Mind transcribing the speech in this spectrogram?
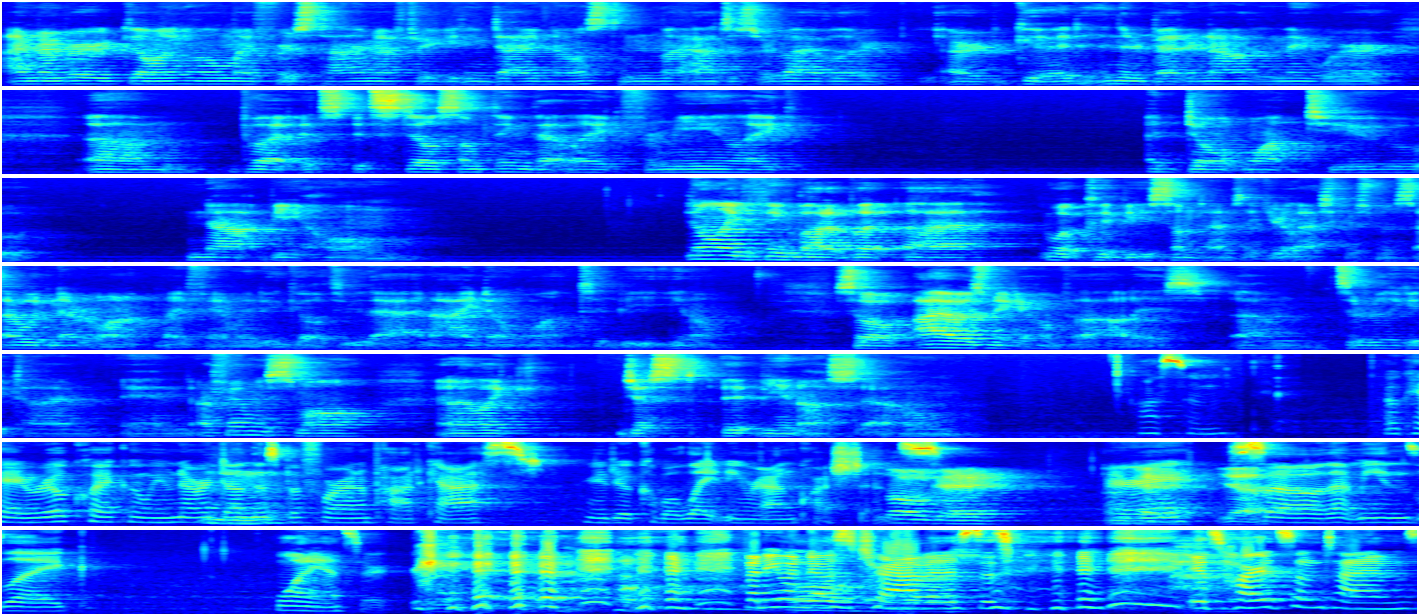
I remember going home my first time after getting diagnosed, and my odds of survival are, are good, and they're better now than they were. Um, but it's it's still something that like for me like I don't want to not be home. You don't like to think about it, but uh, what could be sometimes like your last Christmas. I would never want my family to go through that, and I don't want to be you know so I always make it home for the holidays. Um, it's a really good time, and our family's small, and I like just it being us at home. Awesome. Okay, real quick, and we've never mm-hmm. done this before on a podcast. We're gonna do a couple lightning round questions. Okay. All okay. right. Yeah. So that means like one answer. if anyone knows oh, Travis, it's, it's hard sometimes.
